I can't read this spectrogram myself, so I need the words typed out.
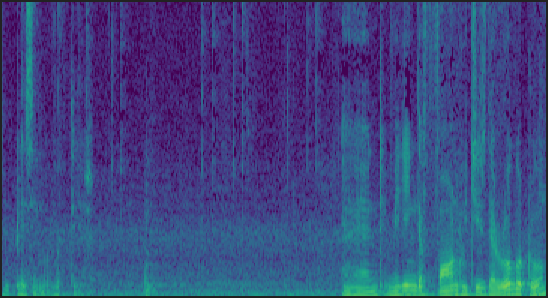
And placing over there. And making the font which is the Roboto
